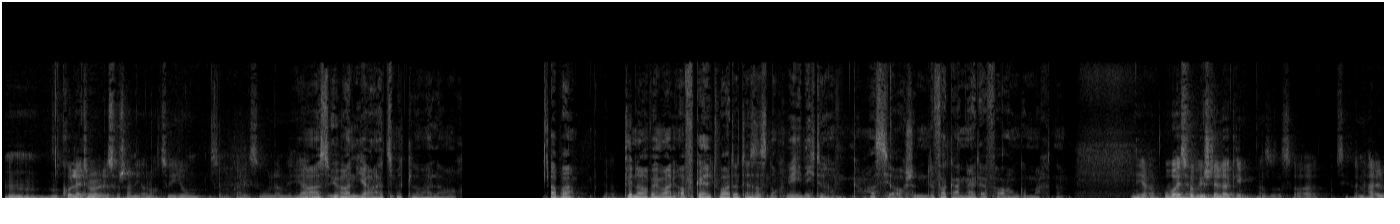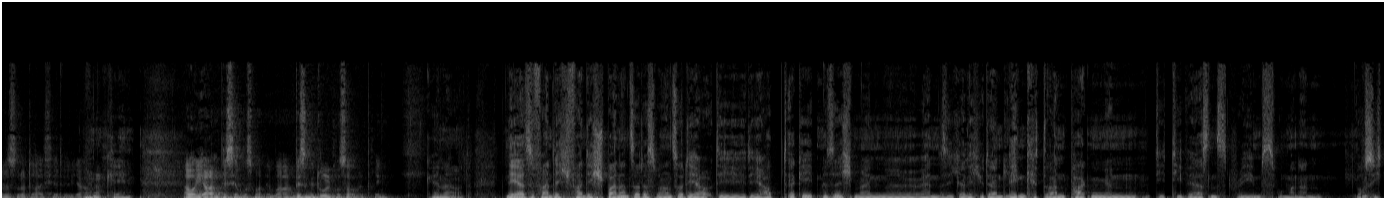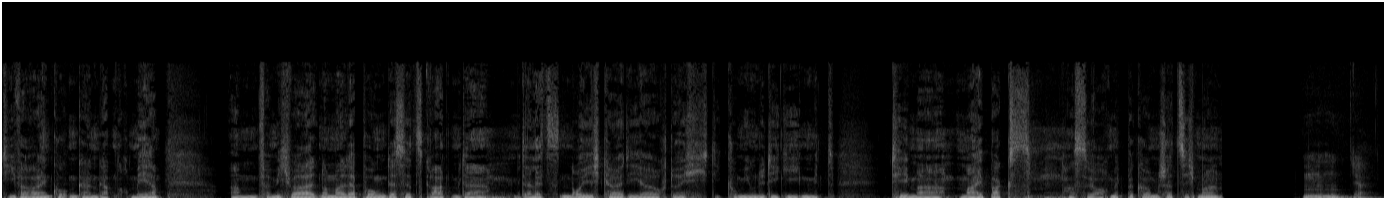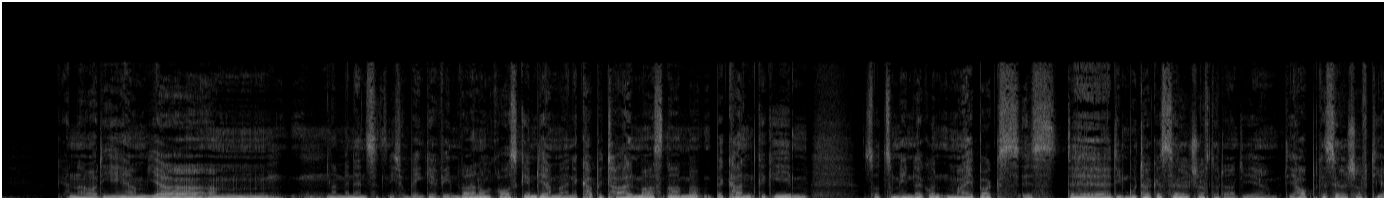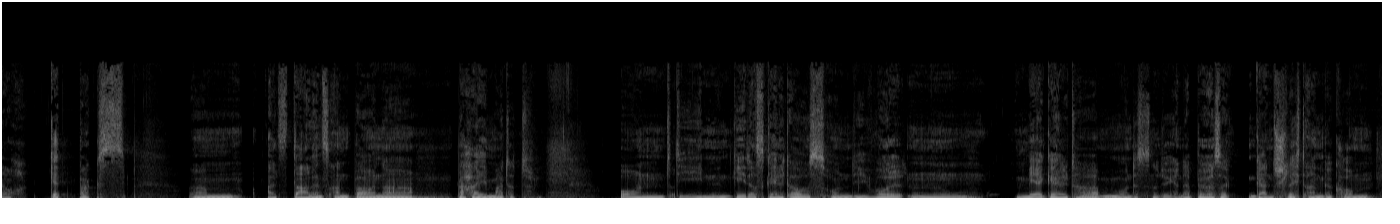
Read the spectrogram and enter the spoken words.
Mm, Collateral ist wahrscheinlich auch noch zu jung, ist ja noch gar nicht so lange her. Ja, ist über ein Jahr jetzt mittlerweile auch. Aber ja. genau, wenn man auf Geld wartet, ist es noch wenig. Du hast ja auch schon in der Vergangenheit Erfahrung gemacht. Ne? Ja, wobei es bei mir schneller ging. Also es war circa ein halbes oder dreiviertel Jahr. Okay. Aber ja, ein bisschen muss man immer, ein bisschen Geduld muss man mitbringen. Genau. Nee, also fand ich, fand ich spannend so. Das waren so die, die, die Hauptergebnisse. Ich meine, wir werden sicherlich wieder einen Link dran packen in die diversen Streams, wo man dann noch sich tiefer reingucken kann, gab noch mehr. Ähm, für mich war halt nochmal der Punkt, dass jetzt gerade mit der, mit der letzten Neuigkeit, die ja auch durch die Community ging, mit Thema MyBugs, hast du ja auch mitbekommen, schätze ich mal. Mhm, ja. Genau, die haben ja, ähm, na, wir nennen es jetzt nicht unbedingt Gewinnwarnung rausgegeben, die haben eine Kapitalmaßnahme bekannt gegeben. So zum Hintergrund, MyBugs ist äh, die Muttergesellschaft oder die, die Hauptgesellschaft, die auch GetBugs ähm, als Darlehensanbahner beheimatet. Und ihnen geht das Geld aus und die wollten mehr Geld haben und es ist natürlich an der Börse ganz schlecht angekommen.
